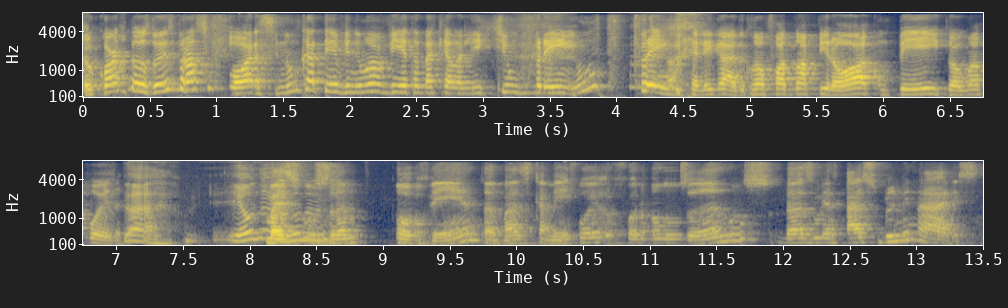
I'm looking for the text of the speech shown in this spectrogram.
Eu corto meus dois braços fora. Se nunca teve nenhuma vinheta daquela ali que tinha um frame, um frame, tá ligado? Com uma foto de uma piroca, um peito, alguma coisa. Ah, eu não, mas eu não... os anos 90, basicamente, foram os anos das mensagens subliminares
